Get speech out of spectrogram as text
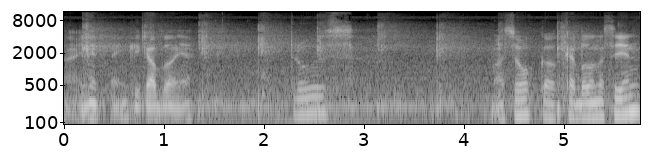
Nah ini tangki kabelnya. Terus masuk ke kabel mesin.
